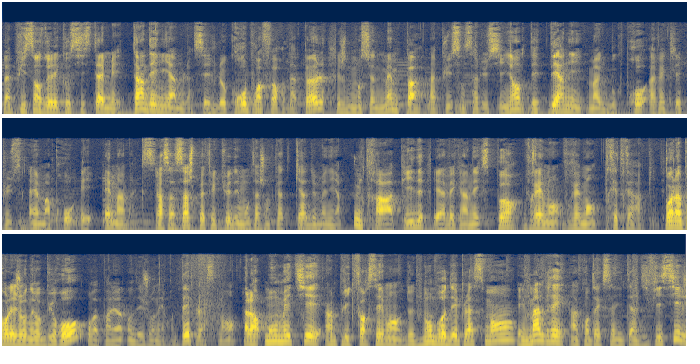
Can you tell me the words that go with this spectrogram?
La puissance de l'écosystème est indéniable, c'est le gros point fort d'Apple et je ne mentionne même pas la puissance hallucinante des derniers MacBook Pro avec les puces M1 Pro et M1 Max. Grâce à ça, je peux effectuer des montages en 4K de manière ultra rapide et avec un export vraiment, vraiment très très rapide. Voilà pour les journées au bureau. On va parler maintenant des journées en déplacement. Alors, mon métier implique forcément de nombreux déplacements et malgré un contexte sanitaire difficile,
